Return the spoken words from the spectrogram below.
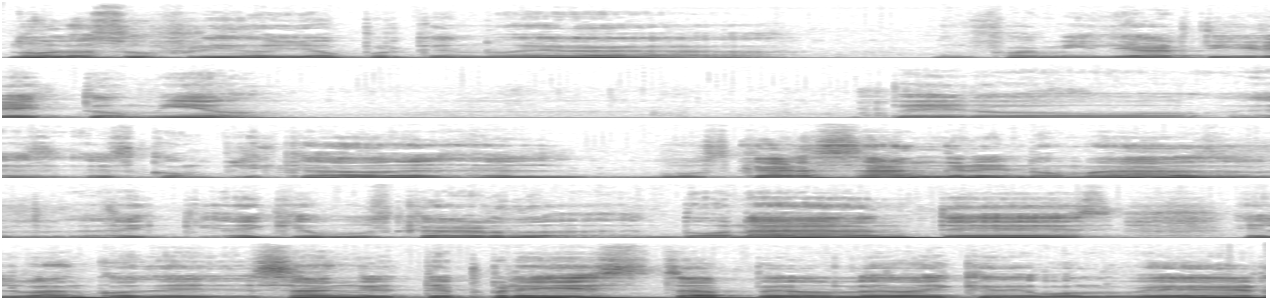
no lo he sufrido yo porque no era un familiar directo mío. Pero es, es complicado el, buscar sangre nomás. Hay, hay que buscar donantes. El banco de sangre te presta, pero luego hay que devolver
